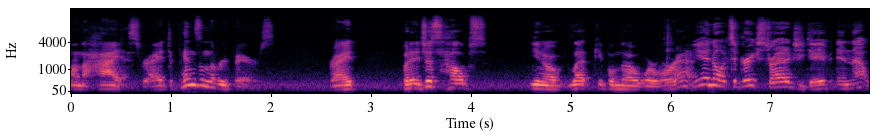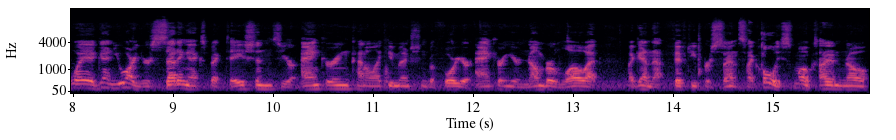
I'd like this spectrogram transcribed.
on the highest, right? Depends on the repairs, right? But it just helps, you know, let people know where we're at. Yeah, no, it's a great strategy, Dave. And that way, again, you are you're setting expectations. You're anchoring, kind of like you mentioned before. You're anchoring your number low at again that fifty percent. It's like holy smokes, I didn't know.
